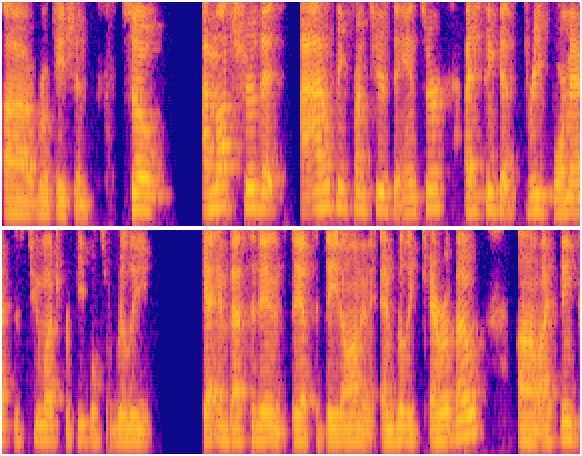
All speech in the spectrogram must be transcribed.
uh, rotation. So I'm not sure that I don't think Frontier's the answer. I just think that three formats is too much for people to really get invested in and stay up to date on and, and really care about. Um, I think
